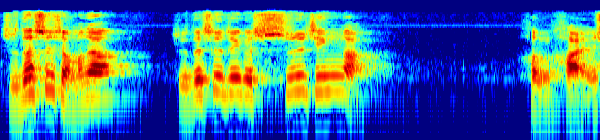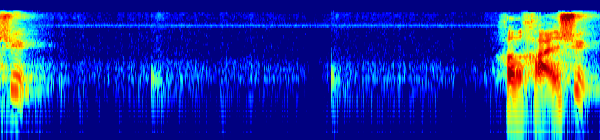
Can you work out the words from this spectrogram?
指的是什么呢？指的是这个《诗经》啊。很含蓄，很含蓄，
